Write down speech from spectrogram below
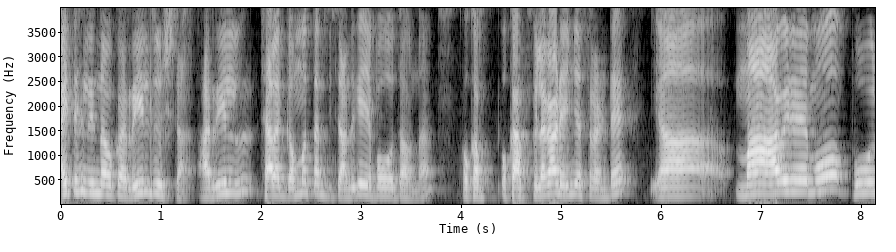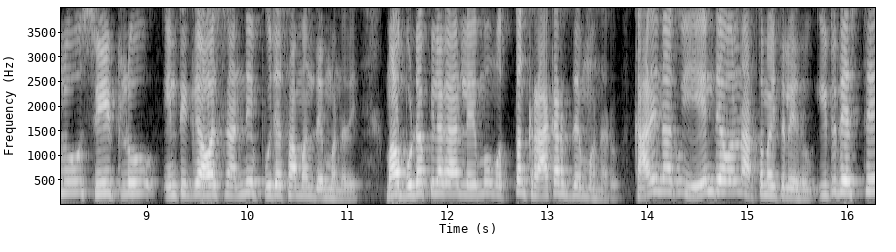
అయితే నిన్న ఒక రీల్ చూసిన. ఆ రీల్ చాలా గమ్మత్ అనిపించింది. అందుకే చెప్పబోతా ఉన్నా. ఒక ఒక పిల్లగాడు ఏం చేస్తాడంటే మా ఆవిడేమో పూలు స్వీట్లు ఇంటికి కావాల్సిన అన్ని పూజా సామాన్ తెమ్మన్నది. మా బుడ్డ పిల్లగాళ్ళేమో మొత్తం క్రాకర్స్ తెమ్మన్నారు. కానీ నాకు ఏం తేవాలని అర్థమైతలేదు. ఇటు తెస్తే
